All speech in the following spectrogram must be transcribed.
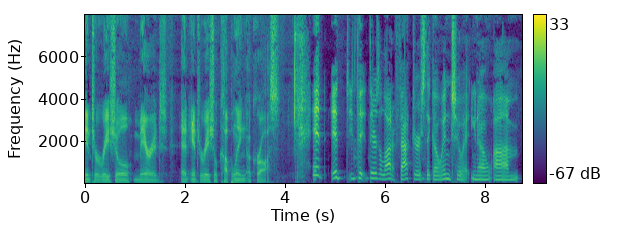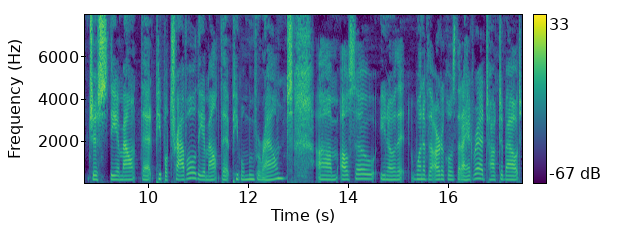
interracial marriage and interracial coupling across. It it th- there's a lot of factors that go into it. You know, um, just the amount that people travel, the amount that people move around. Um, also, you know that one of the articles that I had read talked about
